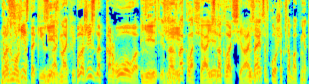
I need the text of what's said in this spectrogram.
У Возможно. нас есть такие знаки. Есть знаки. У нас же есть знак корова. Есть. И знак лося есть. знак лося Зайцев, кошек, собак нет.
